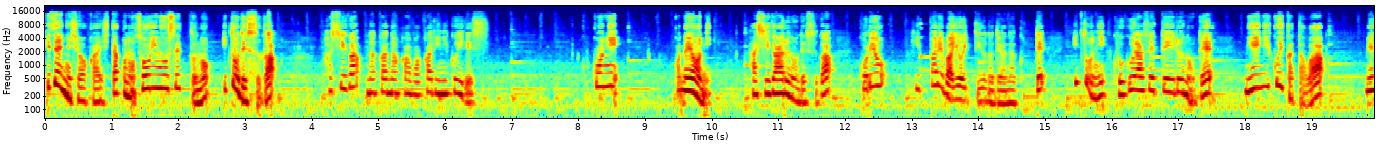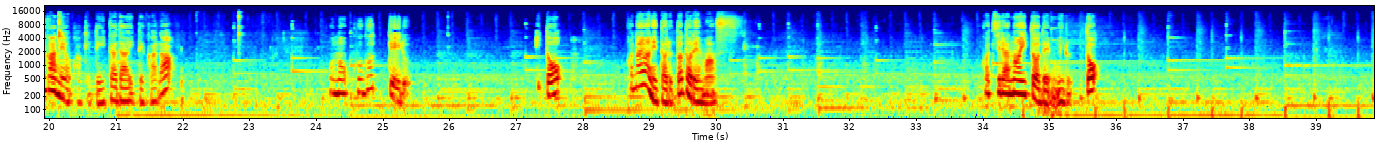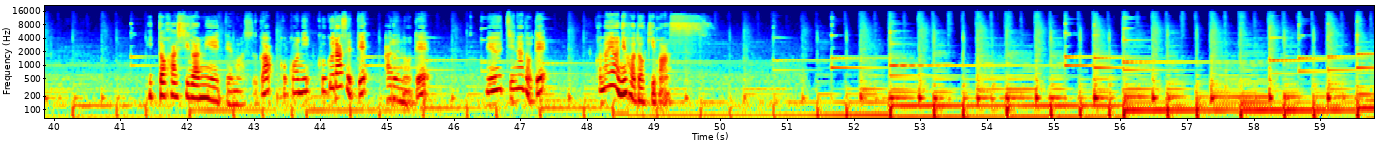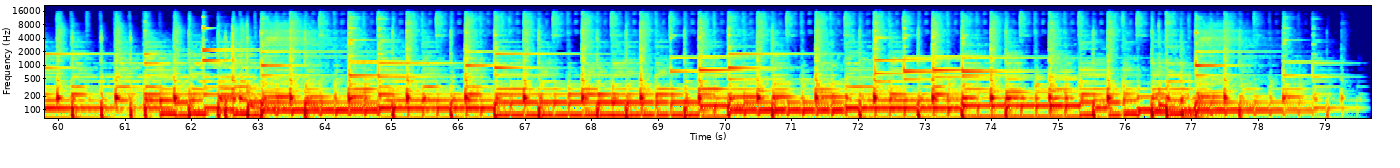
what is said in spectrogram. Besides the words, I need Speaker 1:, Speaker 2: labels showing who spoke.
Speaker 1: 以前に紹介したこのソーイングセットの糸ですが端がなかなか分かりにくいです。ここにこのように端があるのですがこれを引っ張れば良いっていうのではなくて糸にくぐらせているので見えにくい方は眼鏡をかけていただいてからこのくぐっている糸をこのように取ると取れます。こちらの糸で見ると糸端が見えてますがここにくぐらせてあるので目打ちなどでこのようにほどきます。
